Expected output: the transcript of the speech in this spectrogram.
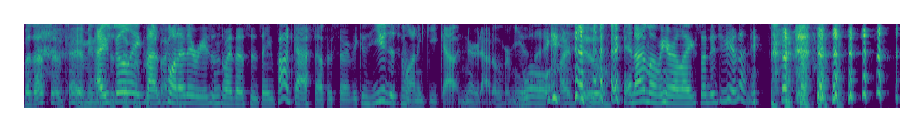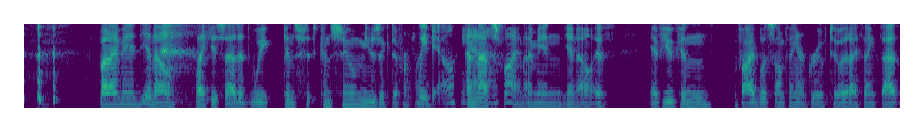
But that's okay. I mean, I feel like that's one of the reasons why this is a podcast episode because you just want to geek out and nerd out over music. Well, I do. and I'm over here like, so did you hear that news? But I mean, you know, like you said, it, we cons- consume music differently. we do, yeah. and that's fine. I mean, you know, if if you can vibe with something or groove to it, I think that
